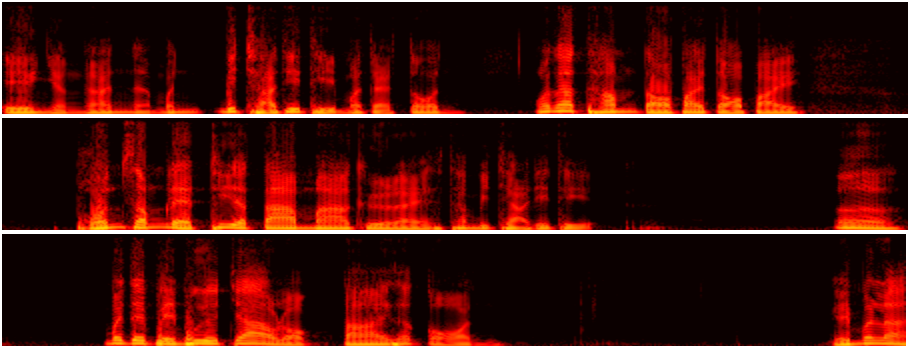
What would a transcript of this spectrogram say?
เองอย่างนั้นน่ะมันมิจฉาทิฏฐิมาแต่ต้น เพราะถ้าทำต่อไปต่อไป ผลสำเร็จที่จะตามมาคืออะไร ถ้ามิจฉาทิฏฐิ เออ ไม่ได้เป็นพระเจ้าหรอกตายซะก่อน เห็นไหมล่ะ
